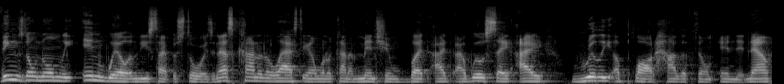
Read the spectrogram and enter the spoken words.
things don't normally end well in these type of stories. And that's kind of the last thing I want to kind of mention. But I, I will say I really applaud how the film ended. Now,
